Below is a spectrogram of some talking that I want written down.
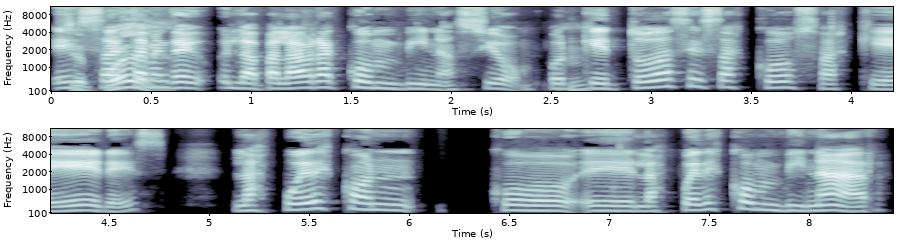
exactamente la palabra combinación, porque todas esas cosas que eres las puedes, con, co- eh, las puedes combinar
